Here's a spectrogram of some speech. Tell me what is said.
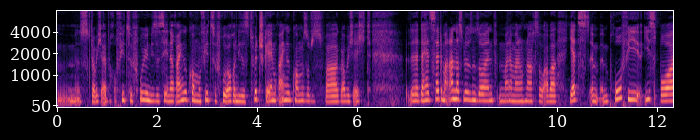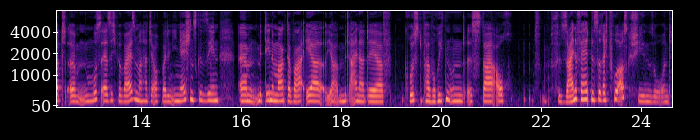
Ähm, ist, glaube ich, einfach auch viel zu früh in diese Szene reingekommen und viel zu früh auch in dieses Twitch-Game reingekommen. So, das war, glaube ich, echt da hätte man anders lösen sollen, meiner Meinung nach so. Aber jetzt im, im Profi-E-Sport ähm, muss er sich beweisen. Man hat ja auch bei den E-Nations gesehen, ähm, mit Dänemark, da war er ja mit einer der größten Favoriten und ist da auch für seine Verhältnisse recht früh ausgeschieden so. Und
